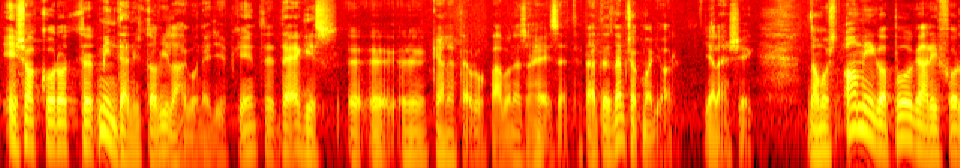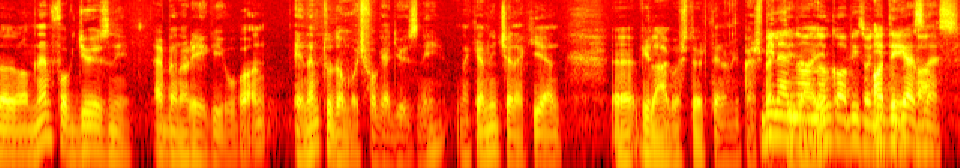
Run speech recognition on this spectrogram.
És akkor ott mindenütt a világon egyébként, de egész Kelet-Európában ez a helyzet. Tehát ez nem csak magyar jelenség. Na most, amíg a polgári forradalom nem fog győzni ebben a régióban, én nem tudom, hogy fog-e győzni, nekem nincsenek ilyen világos történelmi perspektíváim. Mi lenne annak a bizonyítéka? Addig ez lesz.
